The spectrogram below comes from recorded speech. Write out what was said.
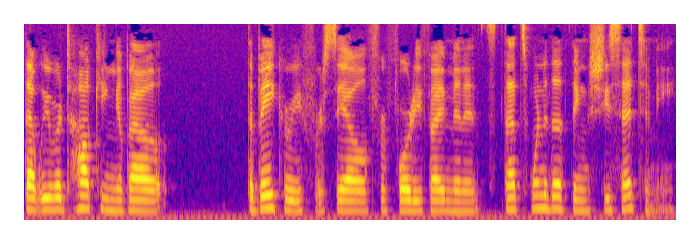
that we were talking about the bakery for sale for 45 minutes. That's one of the things she said to me.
